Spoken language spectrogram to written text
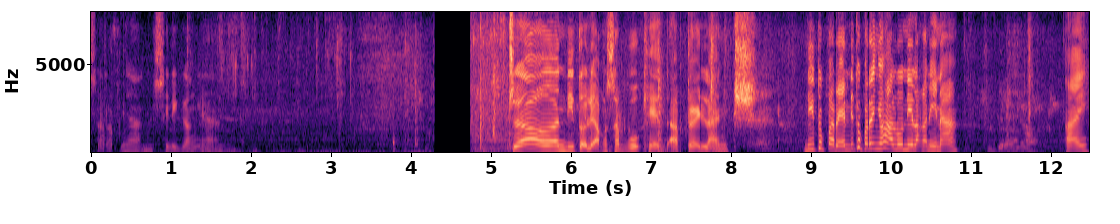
Sarap niyan, sinigang yan. So, dito ulit ako sa bukid after lunch. Dito pa rin? Dito pa rin yung halo nila kanina? Ay.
